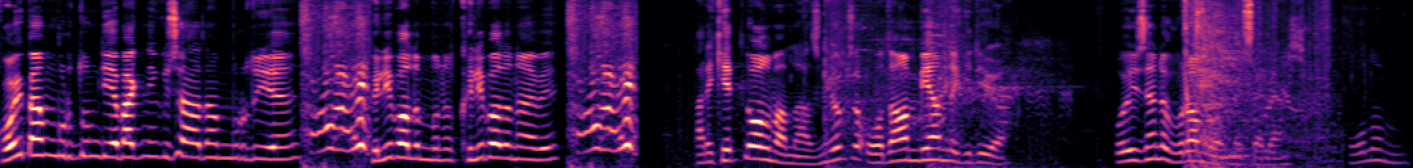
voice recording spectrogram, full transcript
Koy ben vurdum diye bak ne güzel adam vurdu ya. Klip alın bunu. Klip alın abi. Hareketli olmam lazım. Yoksa odam bir anda gidiyor. O yüzden de vuramıyorum mesela. Oğlum.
